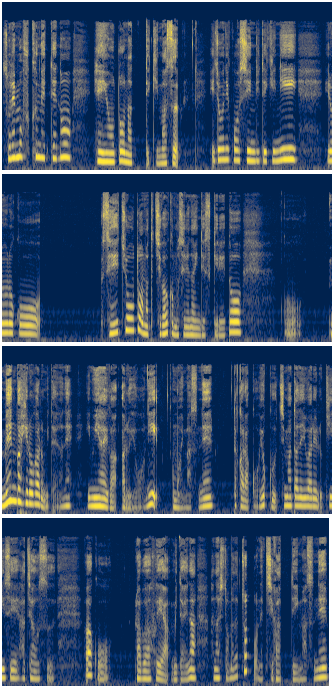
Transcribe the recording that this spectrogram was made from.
それも含めての変容となってきます。非常にこう心理的にいろいろこう成長とはまた違うかもしれないんですけれどこう面が広がるみたいなね意味合いがあるように思いますね。だからこうよく巷で言われる金星8ハウスはこうラブアフェアみたいな話とはまたちょっとね違っていますね。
